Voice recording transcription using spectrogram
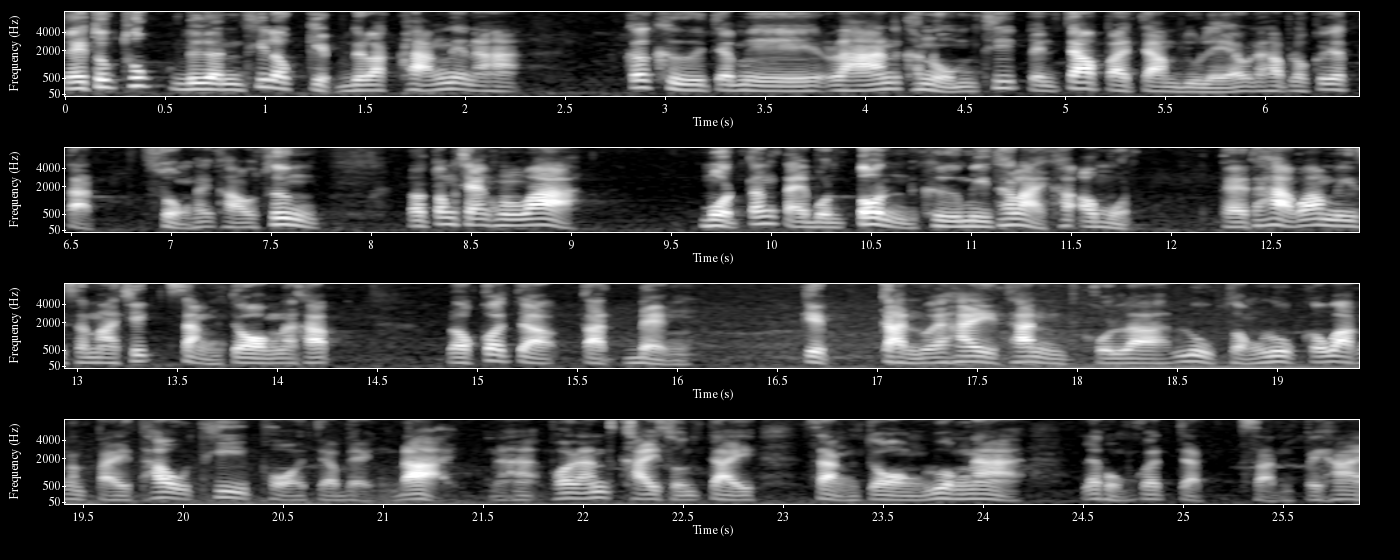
ในทุกๆเดือนที่เราเก็บเดือนละครั้งเนี่ยนะฮะก็คือจะมีร้านขนมที่เป็นเจ้าประจำอยู่แล้วนะครับ เราก็จะตัดส่งให้เขาซึ่งเราต้องใช้งคำว่า หมดตั้งแต่บนต้น คือมีเท่าไหร่เขาเอาหมด แต่ถ้าหากว่ามีสมาชิกสั่งจองนะครับ เราก็จะตัดแบ่งเก็บกันไว้ให้ท่านคนละลูกสองลูกก็ว่ากันไปเท่าที่พอจะแบ่งได้นะฮะเพราะฉะนั้นใครสนใจสั่งจองล่วงหน้า และผมก็จัดสรรไปให้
